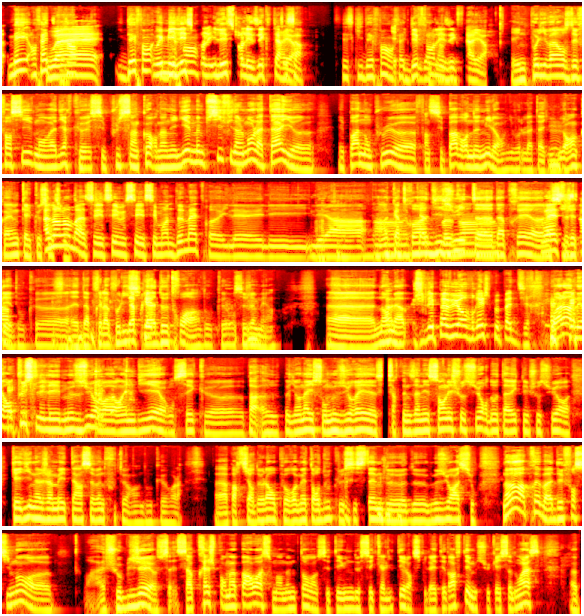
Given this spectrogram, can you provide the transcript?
Mais en fait, il défend. Oui, mais il, est sur, il, est sur, les extérieurs. C'est ça. C'est ce qu'il défend en fait. Il défend les extérieurs. Il y a une polyvalence défensive, mais on va dire que c'est plus un corps d'un ailier, même si finalement la taille euh, est pas non plus. Euh, enfin, c'est pas Brandon Miller au niveau de la taille. Il hmm. lui rend quand même quelques Ah non, non, bah, c'est, moins de 2 mètres. Il est, il est, il est à 1,98 euh, d'après la CGT. Donc, d'après la police, il est à 2,3. Hein, donc, on sait hmm. jamais. Hein. Euh, non, mais ah, je l'ai pas vu en vrai, je peux pas te dire. voilà, mais en plus les, les mesures euh, en NBA, on sait que euh, il y en a, ils sont mesurés certaines années sans les chaussures, d'autres avec les chaussures. KD n'a jamais été un seven footer, hein, donc voilà. À partir de là, on peut remettre en doute le système de, de mesuration. Non, non, après, bah défensivement, je suis obligé. Ça, ça, prêche pour ma paroisse, mais en même temps, c'était une de ses qualités lorsqu'il a été drafté, Monsieur Kayson Wallace,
